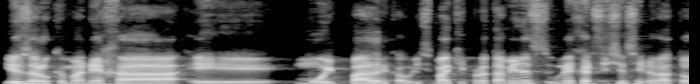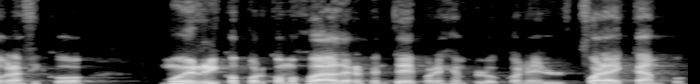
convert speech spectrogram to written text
Y eso es algo que maneja eh, muy padre Kaurismaki, pero también es un ejercicio cinematográfico muy rico por cómo juega de repente, por ejemplo, con el fuera de campo.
